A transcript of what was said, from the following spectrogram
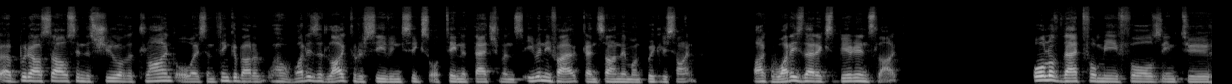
uh, put ourselves in the shoe of the client always and think about it. Well, what is it like receiving six or 10 attachments, even if I can sign them on Quickly Sign? Like, what is that experience like? All of that for me falls into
